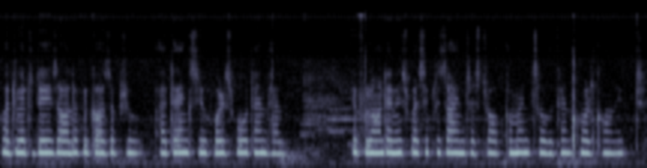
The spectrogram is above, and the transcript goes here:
What we are today is all because of you. I thanks you for support and help. If you want any specific design, just drop comment so we can work on it.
